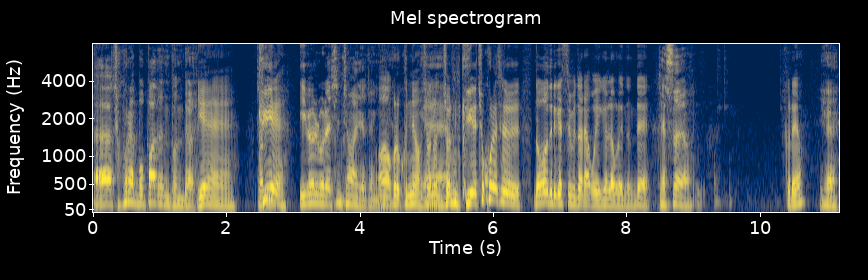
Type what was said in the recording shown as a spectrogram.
어, 초콜릿 못 받은 분들. 예. 귀에. 이별 노래 신청할 예정이에요. 어, 그렇군요. 예. 저는, 저는 귀에 초콜릿을 넣어드리겠습니다라고 얘기하려고 그랬는데, 됐어요. 그래요? 예.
